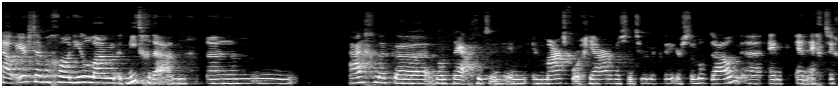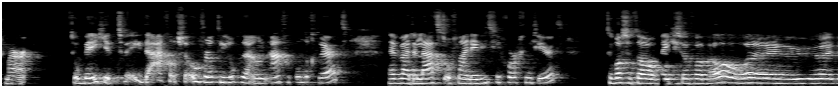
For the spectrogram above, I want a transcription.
Nou, eerst hebben we gewoon heel lang het niet gedaan. Um, eigenlijk, uh, want nou ja, goed, in, in, in maart vorig jaar was natuurlijk de eerste lockdown. Uh, en, en echt zeg maar zo'n beetje twee dagen of zo voordat die lockdown aangekondigd werd, hebben wij de laatste offline editie georganiseerd. Toen was het al een beetje zo van, oh, uh,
